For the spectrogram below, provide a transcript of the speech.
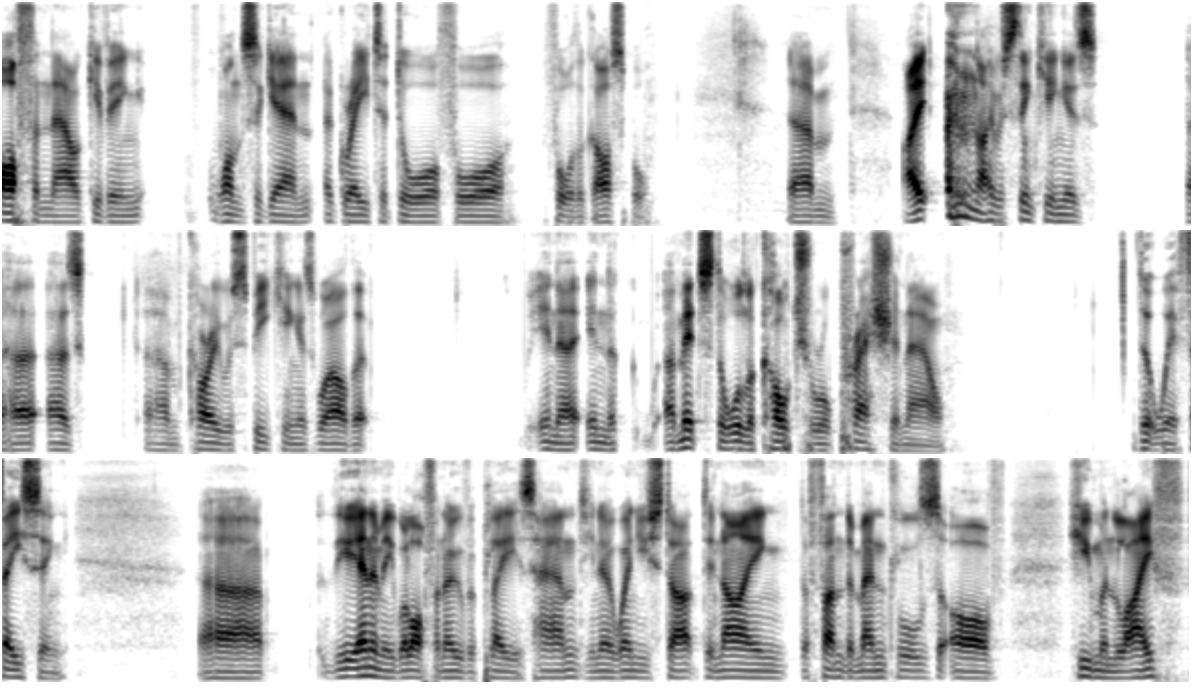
often now giving once again a greater door for for the gospel. Um, I I was thinking as uh, as um, Cory was speaking as well, that in a, in the amidst all the cultural pressure now that we're facing, uh, the enemy will often overplay his hand. You know, when you start denying the fundamentals of human life,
